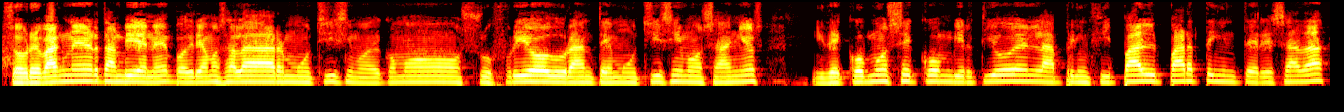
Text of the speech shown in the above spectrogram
Sobre Wagner también, ¿eh? podríamos hablar muchísimo de cómo sufrió durante muchísimos años y de cómo se convirtió en la principal parte interesada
